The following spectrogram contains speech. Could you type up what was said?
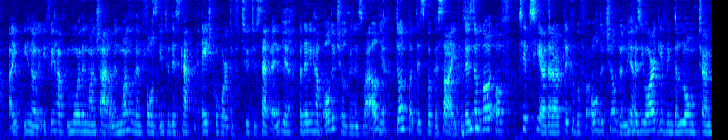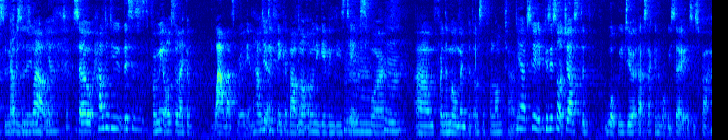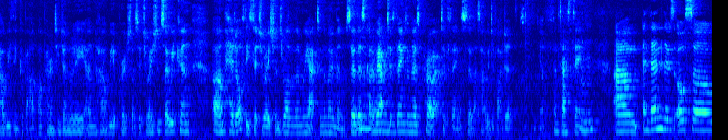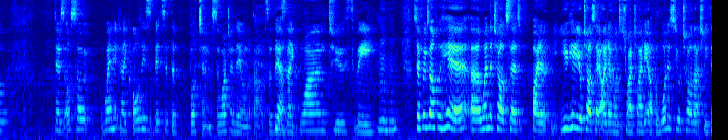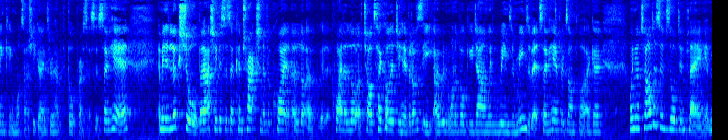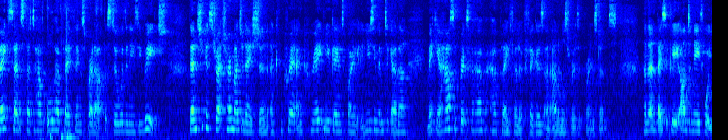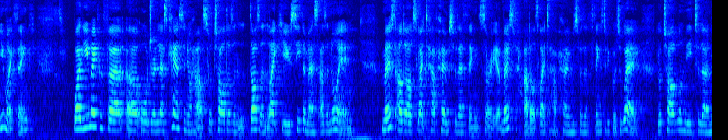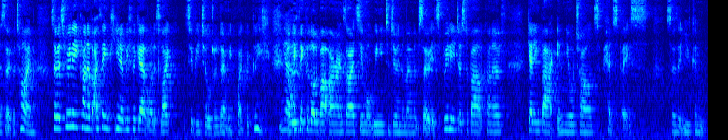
you know, if you have more than one child and one of them falls into this age cohort of two to seven, yeah. but then you have older children as well, yeah. don't put this book aside. There's a lot of tips here that are applicable for older children because yeah. you are giving the long-term solutions Absolutely. as well. Yeah, exactly. So how did you? This is for me also like a wow, that's brilliant. How did you think about not only giving these tips mm. for mm. Um, for the moment, but also for long term? Yeah, absolutely. Because it's not just the what we do at that second and what we say. It's just about how we think about our parenting generally and how we approach that situation so we can um, head off these situations rather than react in the moment. So there's kind of reactive mm. things and there's proactive things. So that's how we divide it. So, yeah. Fantastic. Mm-hmm. Um, and then there's also there's also when it, like all these bits at the bottom. So what are they all about? So there's yeah. like one, two, three. Mm-hmm. So for example, here uh, when the child says, "I don't," you hear your child say, "I don't want to try tidy up," but what is your child actually thinking? What's actually going through her thought processes? So here. I mean, it looks short, but actually, this is a contraction of a quite a lot of quite a lot of child psychology here. But obviously, I wouldn't want to bog you down with reams and reams of it. So here, for example, I go, when your child is absorbed in playing, it makes sense for her to have all her playthings spread out but still within easy reach. Then she can stretch her imagination and can create and create new games by using them together, making a house of bricks for her, her play figures and animals, for, for instance. And then basically underneath what you might think, while you may prefer uh, order and less chaos in your house, your child doesn't doesn't like you see the mess as annoying. Most adults like to have homes for their things. Sorry, most adults like to have homes for the things to be put away your child will need to learn this over time. So it's really kind of, I think, you know, we forget what it's like to be children, don't we, quite quickly? Yeah. And we think a lot about our anxiety and what we need to do in the moment. So it's really just about kind of getting back in your child's headspace so that you can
